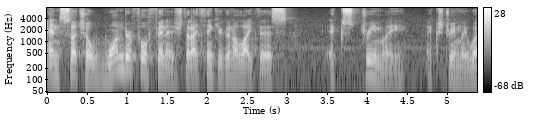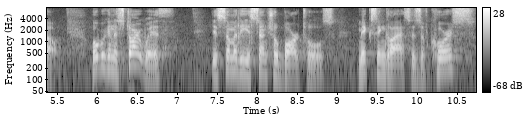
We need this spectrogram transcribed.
and such a wonderful finish that I think you're going to like this extremely, extremely well. What we're going to start with is some of the essential bar tools. Mixing glasses, of course,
